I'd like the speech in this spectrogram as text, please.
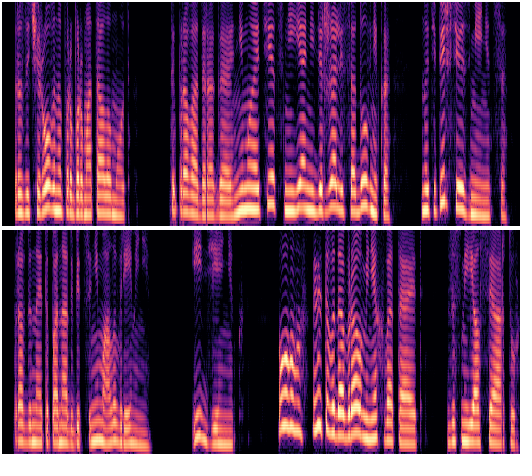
— разочарованно пробормотала Мот. «Ты права, дорогая, ни мой отец, ни я не держали садовника, но теперь все изменится. Правда, на это понадобится немало времени. И денег. «О, этого добра у меня хватает», — засмеялся Артур.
